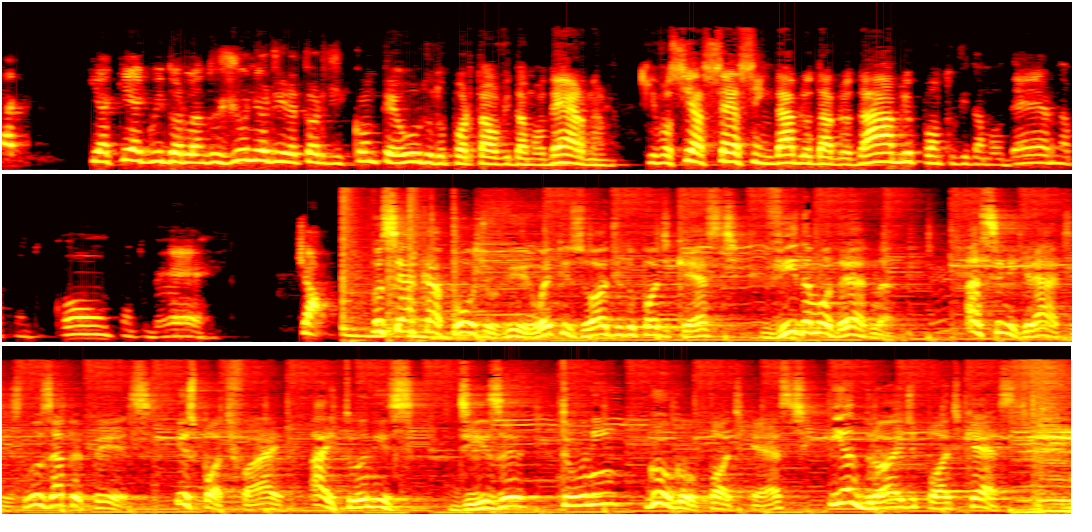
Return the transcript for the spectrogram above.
E aqui é Guido Orlando Júnior, diretor de conteúdo do portal Vida Moderna que você acesse em www.vidamoderna.com.br. Tchau. Você acabou de ouvir um episódio do podcast Vida Moderna. Assine grátis nos apps Spotify, iTunes, Deezer, Tuning, Google Podcast e Android Podcast.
